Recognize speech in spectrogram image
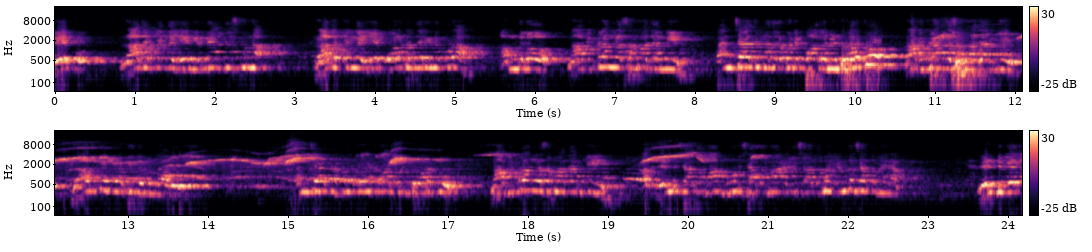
రేపు రాజకీయంగా ఏ నిర్ణయాలు తీసుకున్నా రాజకీయంగా ఏ పోరాటం జరిగినా కూడా అందులో నా వికలాంగ సమాజాన్ని పంచాయతీ మొదలుకొని పార్లమెంట్ వరకు నా వికలాంగ సమాజానికి రాజకీయ ప్రాతినిధ్యం ఉండాలి పంచాయతీ మొదలుకొని పార్లమెంట్ వరకు నా వికలాంగ సమాజానికి అది రెండు శాతమా మూడు శాతమా ఐదు శాతమా ఎంత శాతమైనా రెండు వేల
